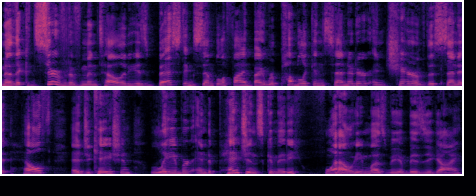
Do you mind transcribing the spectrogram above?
Now the conservative mentality is best exemplified by Republican Senator and Chair of the Senate Health, Education, Labor and Pensions Committee, wow he must be a busy guy,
